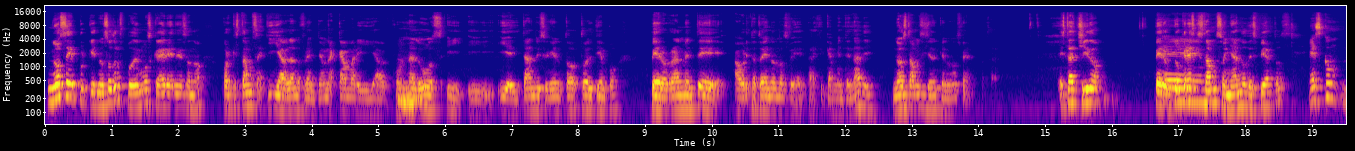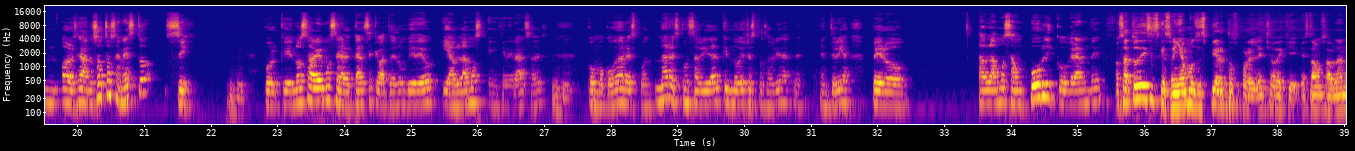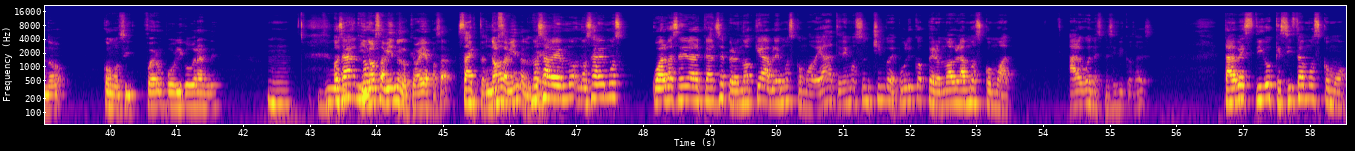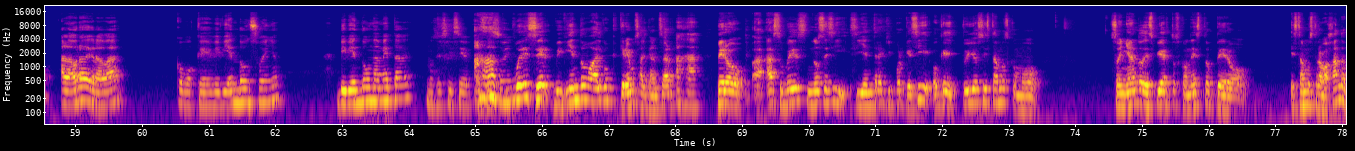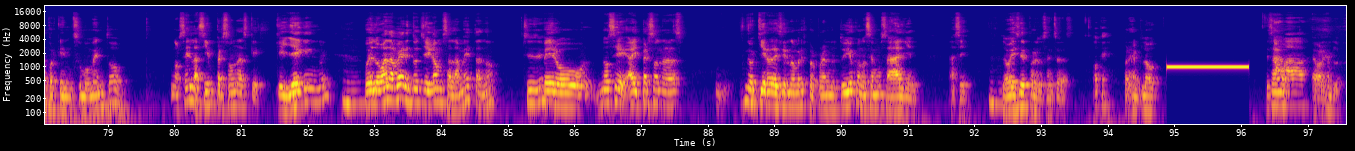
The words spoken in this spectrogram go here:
no sé, porque nosotros podemos caer en eso, ¿no? Porque estamos aquí hablando frente a una cámara y ya con una Ujú. luz y, y, y editando y subiendo todo, todo el tiempo, pero realmente ahorita todavía no nos ve prácticamente nadie. No estamos diciendo que no nos vean. o sea, está chido, pero ¿tú Eh, crees que estamos soñando despiertos? Es como, o sea, nosotros en esto, sí. Porque no sabemos el alcance que va a tener un video y hablamos en general, ¿sabes? Como con una, respon- una responsabilidad que no es responsabilidad, eh, en teoría. Pero hablamos a un público grande. O sea, tú dices que soñamos despiertos por el hecho de que estamos hablando como si fuera un público grande. O sea, y no- no sabiendo lo que vaya a pasar. Exacto. No sabiendo lo no que- sabemos, no sabemos cuál va a ser el alcance, pero no que hablemos como de, ah, tenemos un chingo de público, pero no hablamos como a algo en específico, ¿sabes? Tal vez digo que sí estamos como a la hora de grabar, como que viviendo un sueño, viviendo una meta, güey. No sé si se Ah, sueño. puede ser viviendo algo que queremos alcanzar. Ajá. Pero a, a su vez, no sé si, si entra aquí porque sí, ok, tú y yo sí estamos como soñando despiertos con esto, pero estamos trabajando porque en su momento, no sé, las 100 personas que, que lleguen, güey, pues lo van a ver, entonces llegamos a la meta, ¿no? Sí, sí. Pero, no sé, hay personas, no quiero decir nombres, pero por ejemplo, tú y yo conocemos a alguien así. Lo voy a decir por los censuras. Ok. Por ejemplo, esa Ah. por ejemplo,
